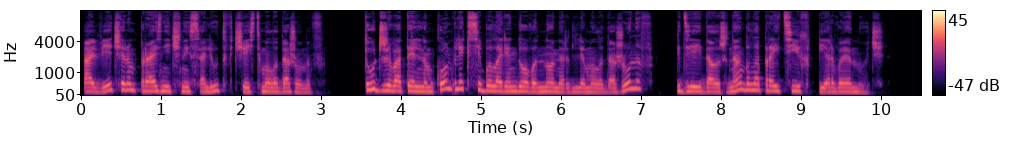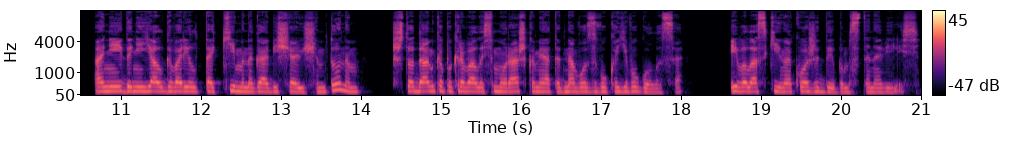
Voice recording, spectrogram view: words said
а вечером праздничный салют в честь молодоженов. Тут же в отельном комплексе был арендован номер для молодоженов, где и должна была пройти их первая ночь. О ней Даниял говорил таким многообещающим тоном, что Данка покрывалась мурашками от одного звука его голоса, и волоски на коже дыбом становились.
